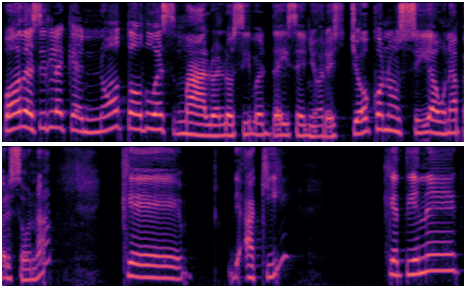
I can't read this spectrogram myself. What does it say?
puedo decirle que no todo es malo en los Cyber Days, señores. Yo conocí a una persona que aquí que tiene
